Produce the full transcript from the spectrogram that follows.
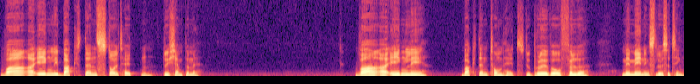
Hva er egentlig bak den stoltheten du kjemper med? Hva er egentlig bak den tomhet du prøver å fylle med meningsløse ting.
